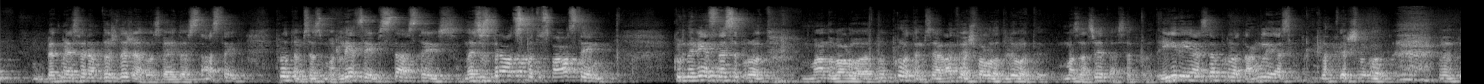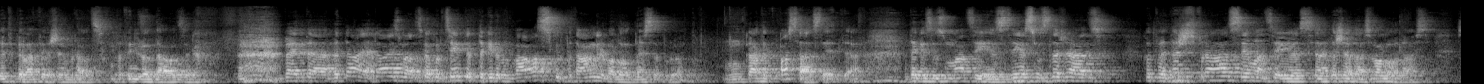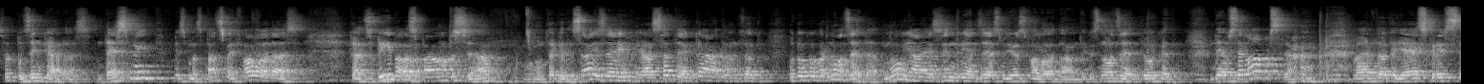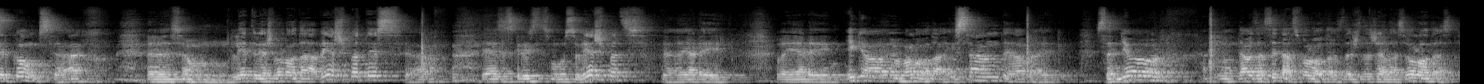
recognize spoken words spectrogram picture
bet mēs varam daž dažādos veidos stāstīt. Protams, esmu ar liecības stāstījis. Un es esmu braucis pat uz valstīm, kur neviens nesaprot manu valodu. Nu, protams, jā, latviešu valodu ļoti mazās vietās saprot. Īrijā saprot, Anglijā saprot latviešu valodu. Nu, ja tu pie latviešiem brauc, tad viņi ļoti daudz ir. bet, bet tā, ja tu aizbrauc kaut kur citur, tad ir valsts, kur pat angļu valodu nesaprot. Un kā tad pastāstīt? Jā? Tagad es esmu mācījies dziesmas dažādas, kaut vai dažas frāzes iemācījies dažādās valodās. Es varbūt zinu kādās desmit, vismaz patsmit valodās kādus bībeles pantus. Ja? Un tagad es aizēju, jā, satieku kādu un saku, nu, kaut ko var nodziedāt. Nu, jā, es zinu vienu dziesmu jūsu valodā, un es nodziedu to, ka Dievs ir labs, jā? vai to, ka Jēzus Kristus ir kungs. Jā? Esam lietuviešu valodā viešpatis, jā? Jēzus Kristus mūsu viešpats, jā, arī, vai arī igauņu valodā isand, jā, vai senjor, un daudzās citās valodās, dažādās valodās.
